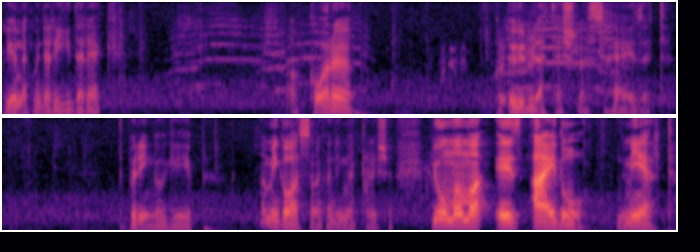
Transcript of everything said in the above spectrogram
jönnek majd a réderek, akkor, ö, akkor őrületes lesz a helyzet. Bring a gép. Amíg alszanak, addig megkeresem. Jó, mama is idle. De miért?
